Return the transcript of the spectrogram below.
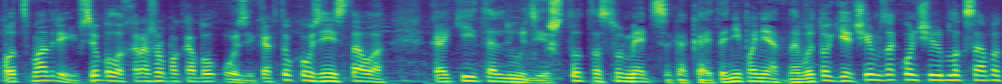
Вот смотри, все было хорошо, пока был Ози. Как только Ози не стало, какие-то люди, что-то сумятица какая-то непонятная. В итоге чем закончили Black Sabbath?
